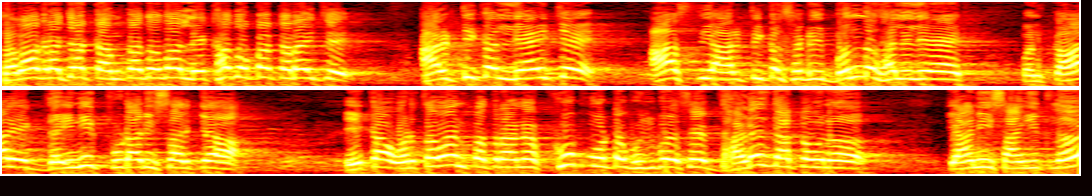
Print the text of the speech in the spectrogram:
सभागृहाच्या कामकाजाचा लेखाजोखा करायचे. आर्टिकल लिहायचे. आज ती आर्टिकल सगळी बंद झालेली आहेत पण काल एक दैनिक फुडारी सारख्या एका वर्तमानपत्रानं खूप मोठं भुजबळ साहेब धाडच दाखवलं. त्यांनी सांगितलं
